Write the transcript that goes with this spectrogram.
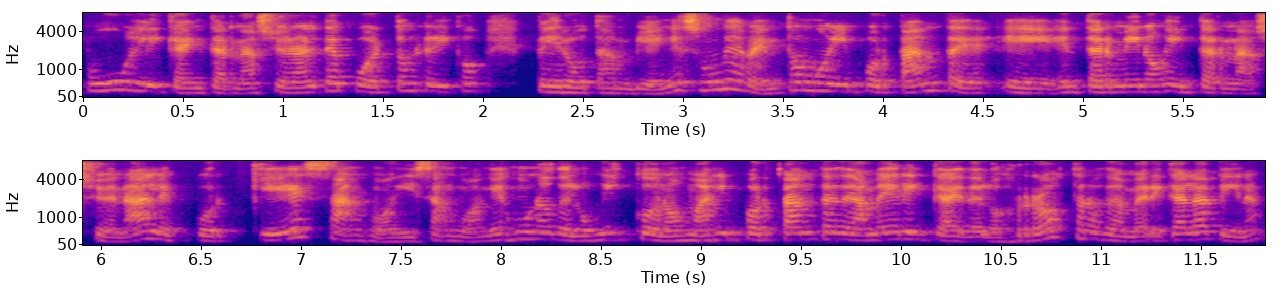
pública internacional de Puerto Rico, pero también es un evento muy importante en términos internacionales, porque San Juan, y San Juan es uno de los iconos más importantes de América y de los rostros de América Latina,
